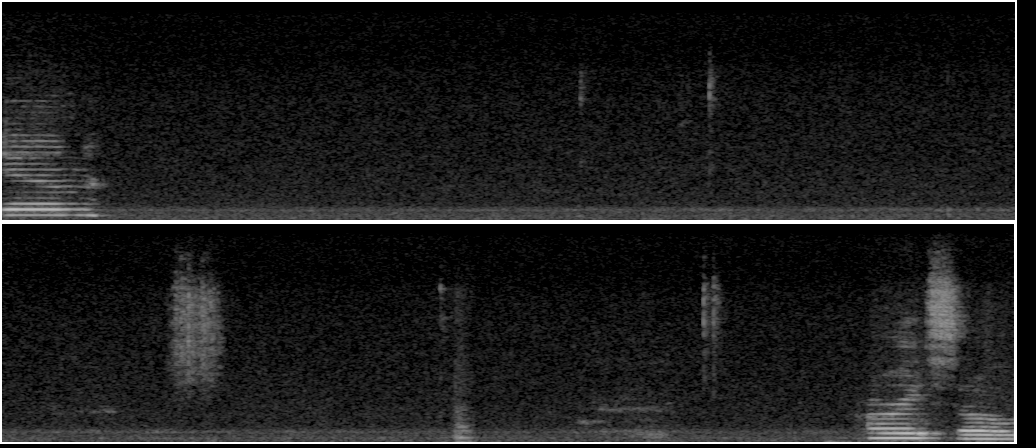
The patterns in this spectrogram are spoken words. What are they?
in. Alright, so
